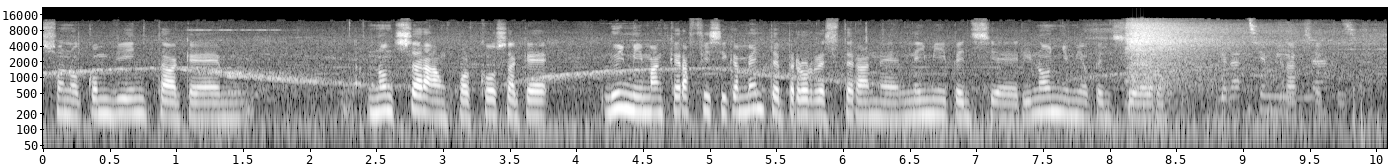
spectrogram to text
sono convinta che non sarà un qualcosa che lui mi mancherà fisicamente, però resterà nei, nei miei pensieri, in ogni mio pensiero. Grazie mille. Grazie a tutti.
